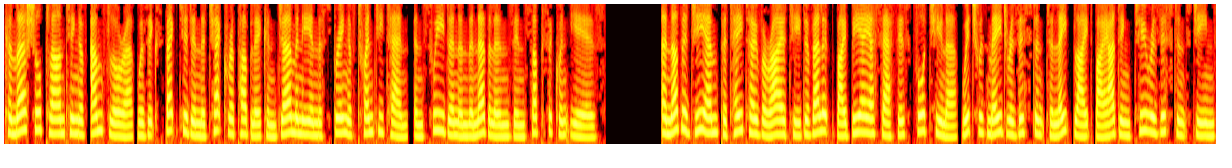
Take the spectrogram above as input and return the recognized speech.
Commercial planting of Amflora was expected in the Czech Republic and Germany in the spring of 2010, and Sweden and the Netherlands in subsequent years. Another GM potato variety developed by BASF is Fortuna, which was made resistant to late blight by adding two resistance genes,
